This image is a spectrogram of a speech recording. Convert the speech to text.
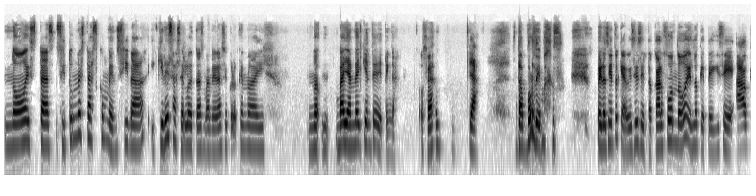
no estás, si tú no estás convencida y quieres hacerlo de todas maneras, yo creo que no hay, no, vaya, no hay quien te detenga. O sea, ya, está por demás. Pero siento que a veces el tocar fondo es lo que te dice, ah, ok,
